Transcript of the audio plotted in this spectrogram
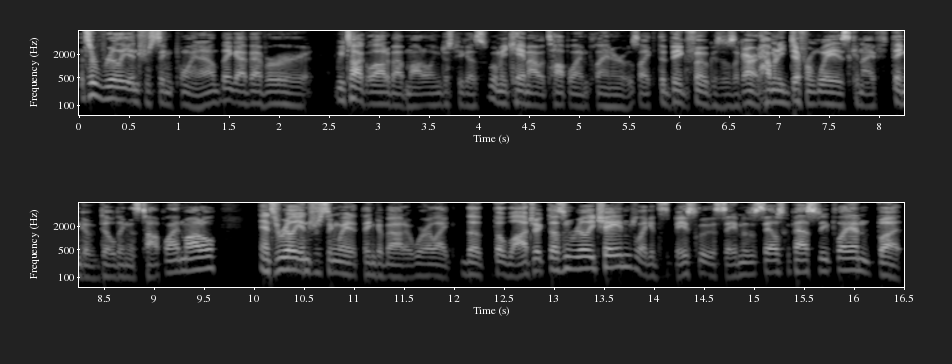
that's a really interesting point. I don't think I've ever we talk a lot about modeling just because when we came out with top line planner, it was like the big focus was like, all right, how many different ways can I think of building this top line model? And it's a really interesting way to think about it where like the the logic doesn't really change. Like it's basically the same as a sales capacity plan, but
